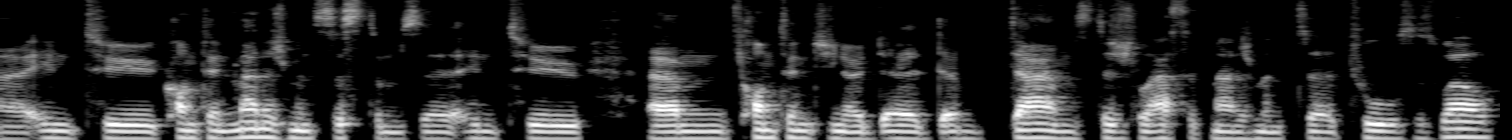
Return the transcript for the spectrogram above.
uh, into content management systems, uh, into um, content, you know, d- d- DAMs, digital asset management uh, tools as well.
